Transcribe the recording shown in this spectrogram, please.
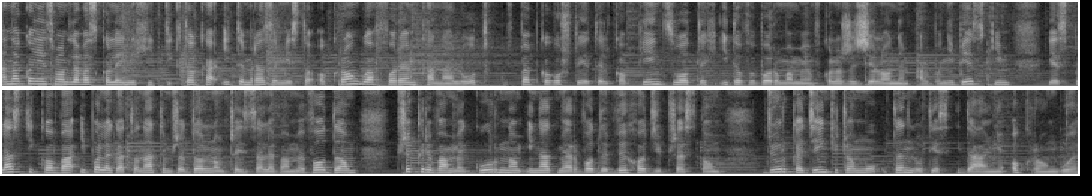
A na koniec mam dla Was kolejny hit TikToka i tym razem jest to okrągła foremka na lód. Pepko kosztuje tylko 5 zł i do wyboru mamy ją w kolorze zielonym albo niebieskim. Jest plastikowa i polega to na tym, że dolną część zalewamy wodą, przykrywamy górną i nadmiar wody wychodzi przez tą dziurkę, dzięki czemu ten lód jest idealnie okrągły.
